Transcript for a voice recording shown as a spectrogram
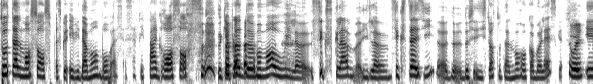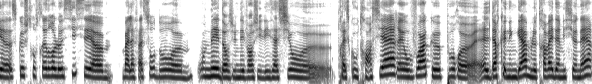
totalement sens parce que, évidemment, bon, bah, ça, ça fait pas grand sens. donc, il y a plein de moments où il s'exclame, il s'extasie de, de, ces histoires totalement rocambolesques. Oui. Et ce que je trouve très drôle aussi, c'est bah, la façon dont on est dans une évangélisation presque outrancière et on voit que pour Elder Cunningham, le travail d'un missionnaire,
